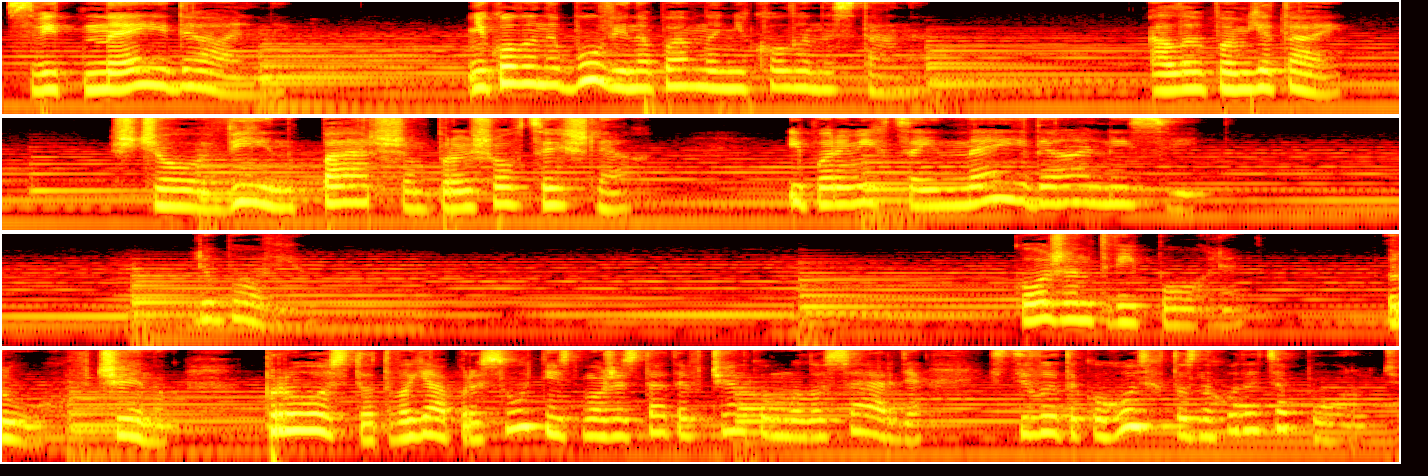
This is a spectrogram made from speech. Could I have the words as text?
світ не ідеальний. Ніколи не був і, напевно, ніколи не стане. Але пам'ятай, що він першим пройшов цей шлях і переміг цей неідеальний світ любов'ю. Кожен твій погляд, рух, вчинок, просто твоя присутність може стати вчинком милосердя, зцілити когось, хто знаходиться поруч.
